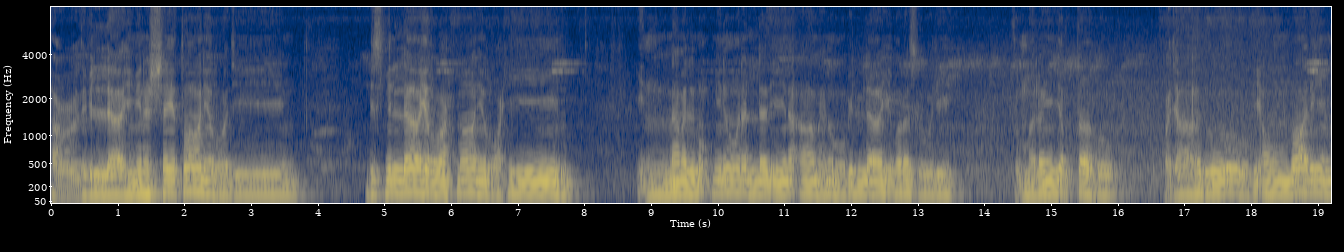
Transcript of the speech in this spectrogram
أعوذ بالله من الشيطان الرجيم بسم الله الرحمن الرحيم إنما المؤمنون الذين آمنوا بالله ورسوله ثم لن يرتابوا وجاهدوا بأموالهم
